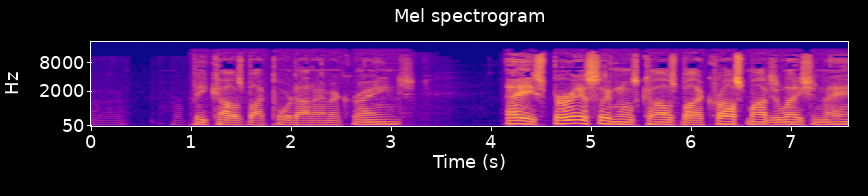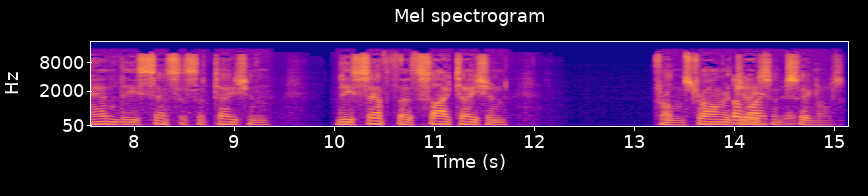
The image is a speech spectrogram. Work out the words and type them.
uh, or be caused by poor dynamic range. A. Spurious signals caused by cross modulation and desensitization, desensitization from strong adjacent like signals.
